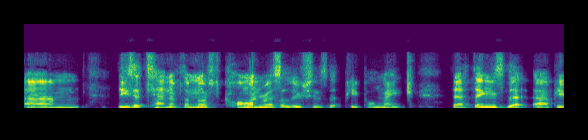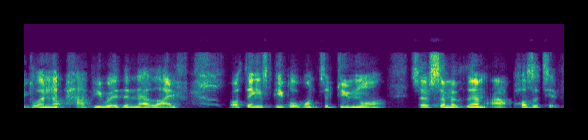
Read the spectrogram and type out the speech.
um, these are 10 of the most common resolutions that people make. They're things that uh, people are not happy with in their life or things people want to do more. So some of them are positive.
